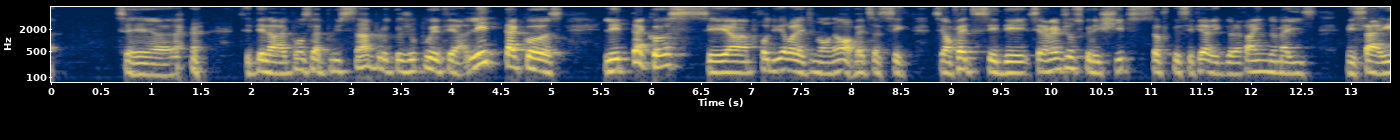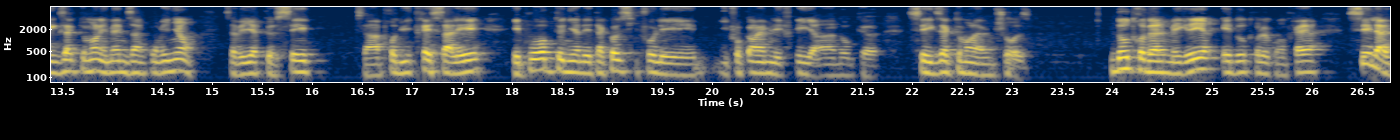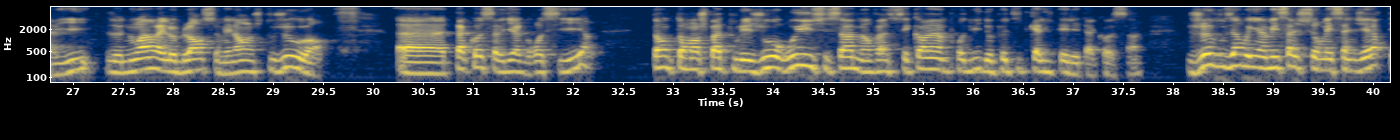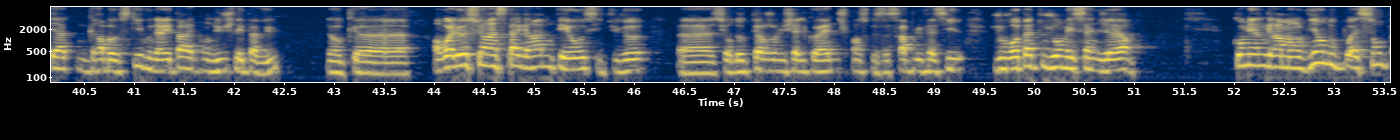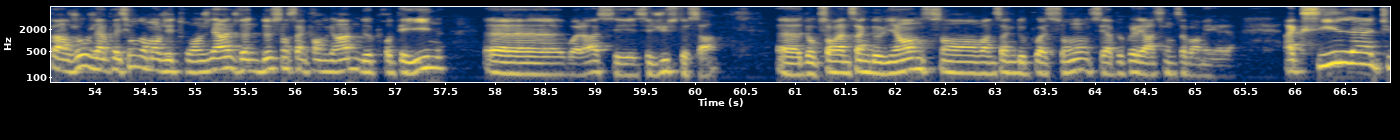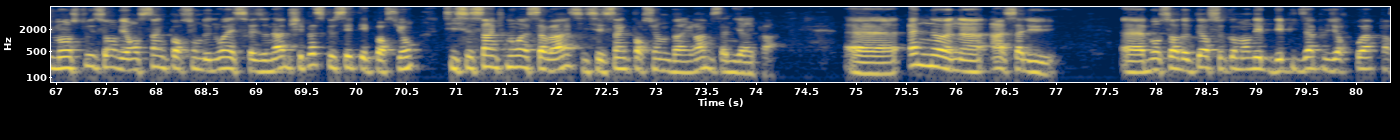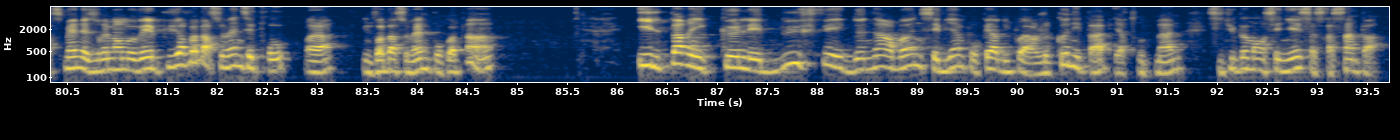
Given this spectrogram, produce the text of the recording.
c'est, c'était la réponse la plus simple que je pouvais faire. Les tacos. Les tacos, c'est un produit relativement grand. En fait, c'est, en fait, la même chose que les chips, sauf que c'est fait avec de la farine de maïs. Mais ça a exactement les mêmes inconvénients. Ça veut dire que c'est c'est un produit très salé et pour obtenir des tacos, il faut les il faut quand même les frire. Hein, donc euh, c'est exactement la même chose. D'autres veulent maigrir et d'autres le contraire. C'est la vie. Le noir et le blanc se mélangent toujours. Euh, tacos, ça veut dire grossir. Tant que tu n'en manges pas tous les jours, oui, c'est ça, mais enfin, c'est quand même un produit de petite qualité, les tacos. Hein. Je vous ai envoyé un message sur Messenger, Théâtre Grabowski, vous n'avez pas répondu, je ne l'ai pas vu. Donc, euh, envoie-le sur Instagram, Théo, si tu veux, euh, sur Docteur Jean-Michel Cohen. Je pense que ce sera plus facile. J'ouvre pas toujours Messenger. Combien de grammes en viande ou poisson par jour? J'ai l'impression d'en manger trop. En général, je donne 250 grammes de protéines. Euh, voilà, c'est juste ça. donc 125 de viande, 125 de poisson, c'est à peu près les rations de savoir maigrir. Axil, tu manges tous les soirs environ 5 portions de noix, est-ce raisonnable? Je sais pas ce que c'est tes portions. Si c'est 5 noix, ça va. Si c'est 5 portions de 20 grammes, ça n'irait pas. Euh, unknown, ah salut. Euh, bonsoir docteur, se commander des pizzas plusieurs fois par semaine, est-ce vraiment mauvais? Plusieurs fois par semaine, c'est trop. Voilà, une fois par semaine, pourquoi pas hein? Il paraît que les buffets de Narbonne, c'est bien pour perdre du poids. Je connais pas Pierre Troutman. Si tu peux m'enseigner, ça sera sympa.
